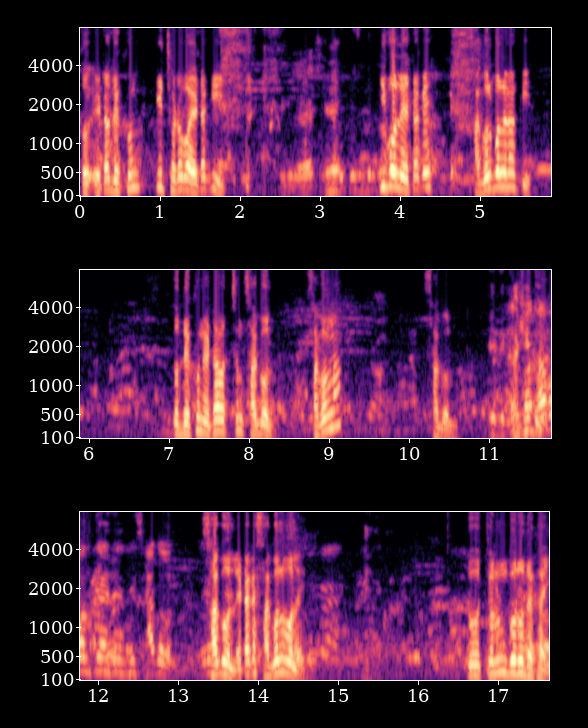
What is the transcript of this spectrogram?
তো এটা দেখুন, কি ছোট ভাই, এটা কি? কি বলে এটাকে? ছাগল বলে নাকি? তো দেখুন, এটা হচ্ছেন ছাগল। ছাগল না? ছাগল। ছাগল, এটাকে ছাগল বলে। তো চলুন গরু দেখাই।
